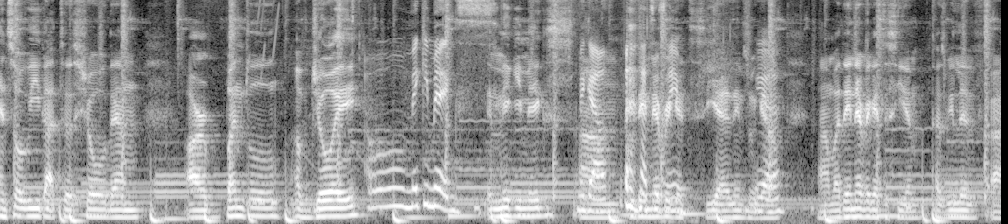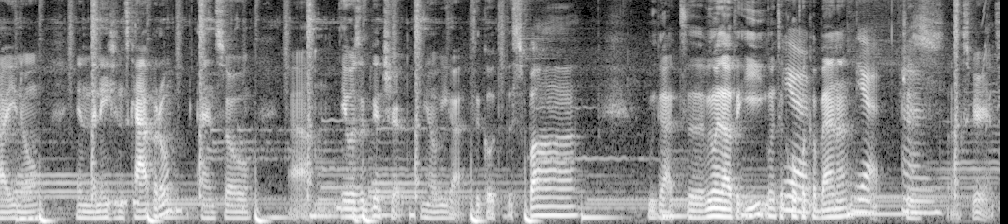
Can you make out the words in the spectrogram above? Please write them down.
and so we got to show them our bundle of joy Oh, Mickey Miggs. and Miggy Migs. Miguel. Um, they That's his name. get to see. Yeah, his name's Miguel. Um, but they never get to see him because we live, uh, you know, in the nation's capital. And so um, it was a good trip. You know, we got to go to the spa. We got to, we went out to eat. Went to Yeah. Copacabana, Yeah. which Um, is an experience.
